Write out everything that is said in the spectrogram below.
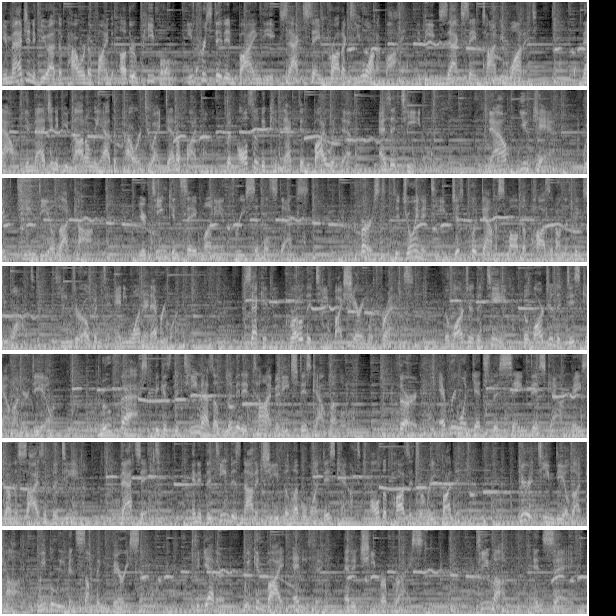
Imagine if you had the power to find other people interested in buying the exact same product you want to buy at the exact same time you want it. Now, imagine if you not only had the power to identify them, but also to connect and buy with them as a team. Now you can with TeamDeal.com. Your team can save money in three simple steps. First, to join a team, just put down a small deposit on the things you want. Teams are open to anyone and everyone. Second, grow the team by sharing with friends. The larger the team, the larger the discount on your deal. Move fast because the team has a limited time at each discount level. Third, everyone gets the same discount based on the size of the team. That's it. And if the team does not achieve the level 1 discount, all deposits are refunded. Here at TeamDeal.com, we believe in something very simple. Together, we can buy anything at a cheaper price. Team up and save.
